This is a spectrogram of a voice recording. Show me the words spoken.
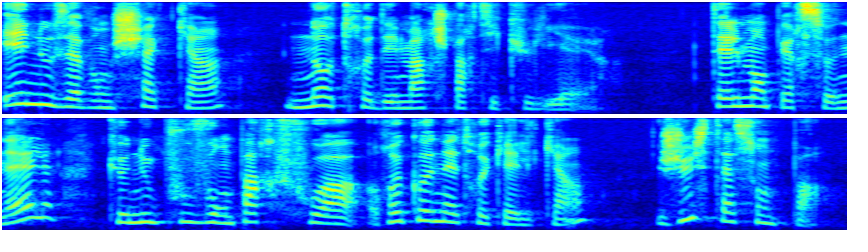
Et nous avons chacun notre démarche particulière, tellement personnelle que nous pouvons parfois reconnaître quelqu'un juste à son pas.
